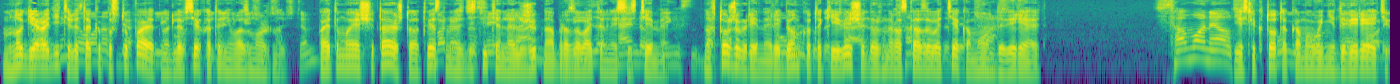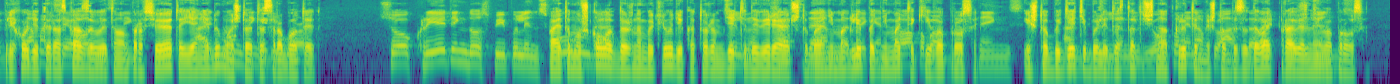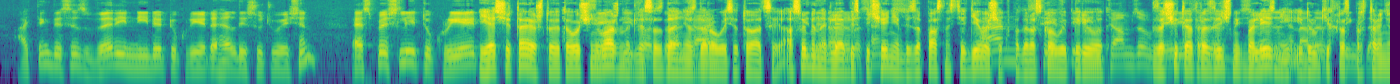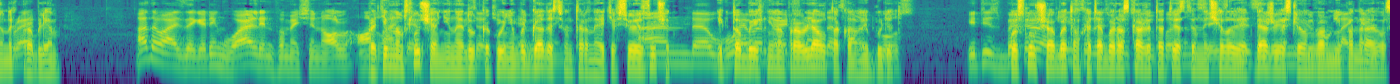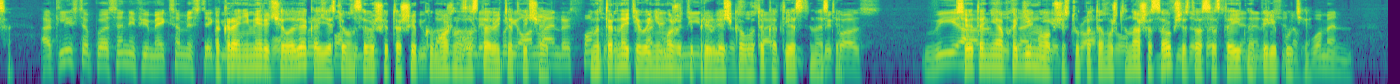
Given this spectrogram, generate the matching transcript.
Многие родители так и поступают, но для всех это невозможно. Поэтому я считаю, что ответственность действительно лежит на образовательной системе. Но в то же время ребенку такие вещи должны рассказывать те, кому он доверяет. Если кто-то, кому вы не доверяете, приходит и рассказывает вам про все это, я не думаю, что это сработает. Поэтому в школах должны быть люди, которым дети доверяют, чтобы они могли поднимать такие вопросы, и чтобы дети были достаточно открытыми, чтобы задавать правильные вопросы. Я считаю, что это очень важно для создания здоровой ситуации, особенно для обеспечения безопасности девочек в подростковый период, защиты от различных болезней и других распространенных проблем. В противном случае они найдут какую-нибудь гадость в интернете, все изучат, и кто бы их ни направлял, так оно и будет. Пусть лучше об этом хотя бы расскажет ответственный человек, даже если он вам не понравился. По крайней мере, человека, если он совершит ошибку, можно заставить отвечать. В интернете вы не можете привлечь кого-то к ответственности. Все это необходимо обществу, потому что наше сообщество состоит на перепутье.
